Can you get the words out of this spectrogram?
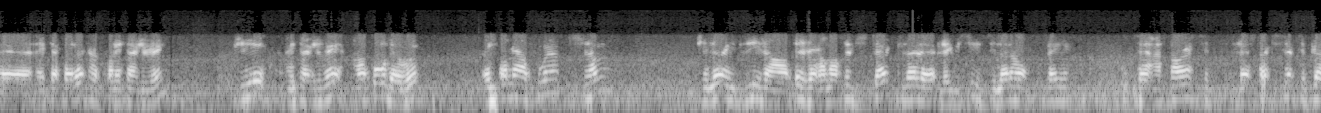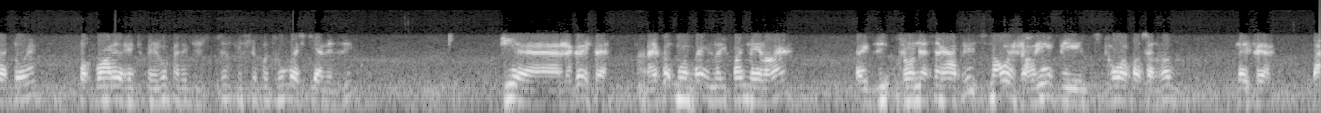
euh, n'était pas là quand on est arrivé. Puis, on est arrivé en cours de route. Une première fois, tu sonnes. Puis là, il dit, genre, je vais ramasser du stock. Puis là, le, le huissier, il dit, non, non, c'est, à faire, le stock ici, c'est plus à toi. Pour pouvoir le récupérer au palais de justice, je sais pas trop ce qu'il avait dit. Puis euh, le gars, il fait, ben écoute, mon père, là, il pointe mes mains. Fait dit, tu vas me laisser rentrer, sinon je reviens, puis tu trouves de robe. Là, il fait, ben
